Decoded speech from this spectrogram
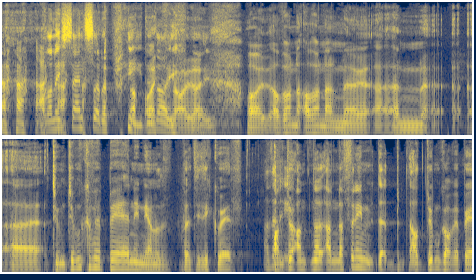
oedd o'n ei sens ar y pryd, oedd oedd? Oedd, oedd. Oedd hwnna'n... Dwi'n cofio be yn union oedd wedi digwydd, Ond chi... ni, dwi'n gofio be,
